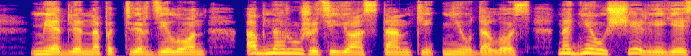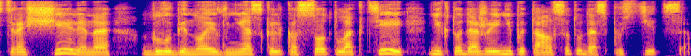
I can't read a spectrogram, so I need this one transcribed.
— медленно подтвердил он, — «обнаружить ее останки не удалось. На дне ущелья есть расщелина глубиной в несколько сот локтей, никто даже и не пытался туда спуститься».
